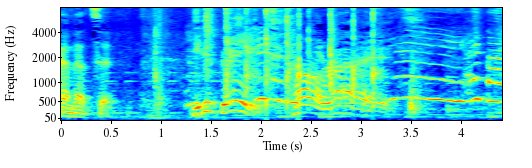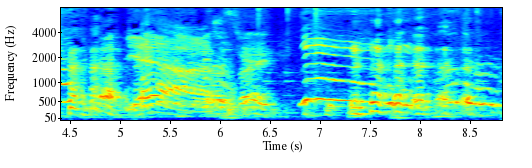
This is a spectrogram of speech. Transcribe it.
And that's it. He did great. All right. Yay! High five! Yeah. That's right. Yay!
